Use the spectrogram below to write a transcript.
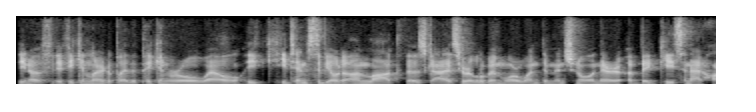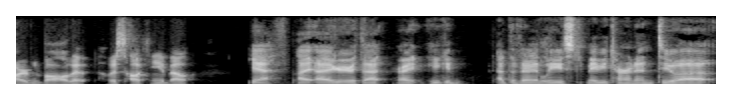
you know, if, if he can learn to play the pick and roll well, he he tends to be able to unlock those guys who are a little bit more one dimensional, and they're a big piece in that Harden ball that I was talking about. Yeah, I, I agree with that. Right, he could at the very least maybe turn into a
